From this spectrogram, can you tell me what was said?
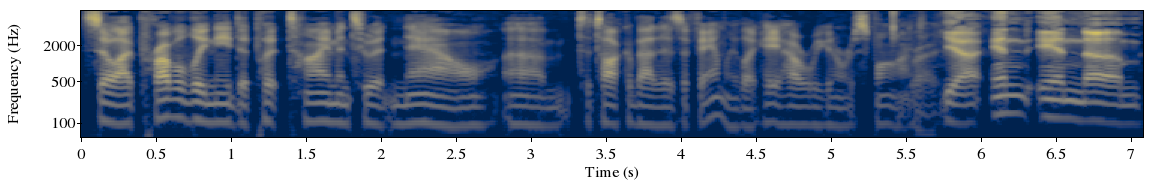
So I probably need to put time into it now um, to talk about it as a family. Like, hey, how are we going to respond? Right. Yeah, and and um,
